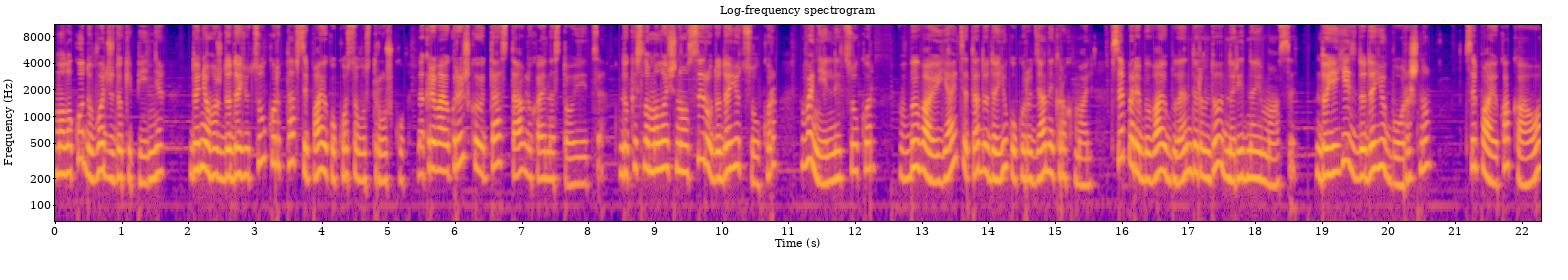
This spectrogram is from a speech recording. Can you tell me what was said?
Молоко доводжу до кипіння. До нього ж додаю цукор та всипаю кокосову стружку. Накриваю кришкою та ставлю, хай настоюється. До кисломолочного сиру додаю цукор, ванільний цукор, вбиваю яйця та додаю кукурудзяний крохмаль. Все перебиваю блендером до однорідної маси. До яєць додаю борошно, всипаю какао,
